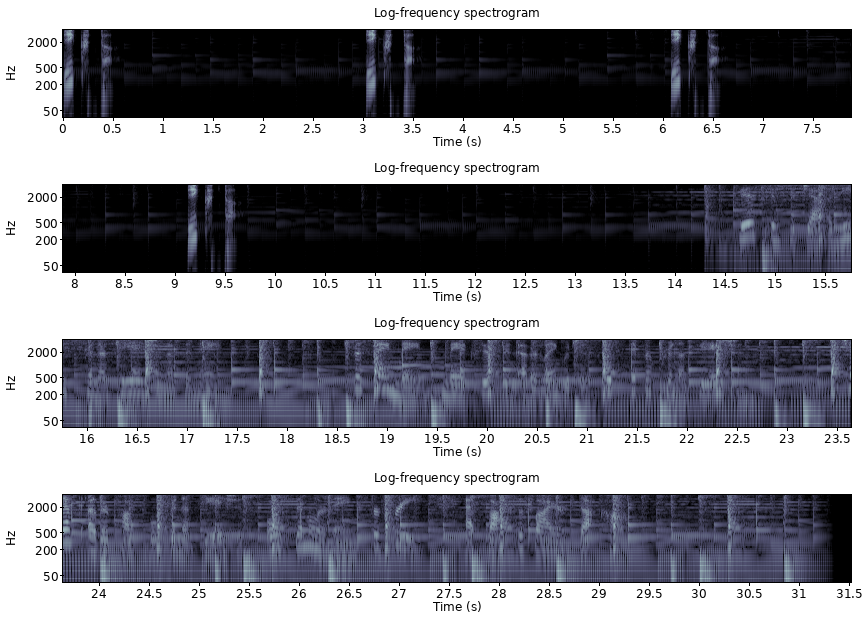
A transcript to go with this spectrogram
幾多幾多幾多幾多 This is the Japanese pronunciation of the name. The same name may exist in other languages with different pronunciations. Check other possible pronunciations or similar names for free at voxifier.com.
